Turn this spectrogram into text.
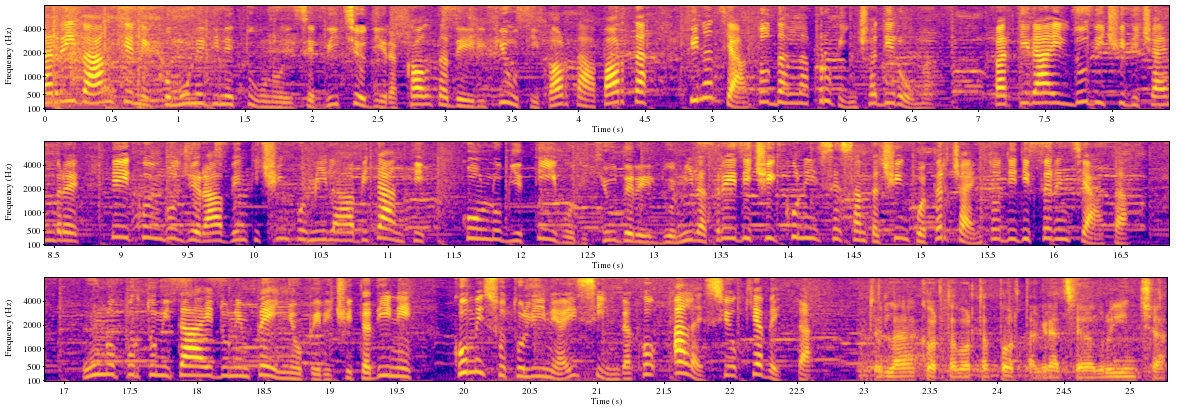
Arriva anche nel comune di Nettuno il servizio di raccolta dei rifiuti porta a porta finanziato dalla provincia di Roma. Partirà il 12 dicembre e coinvolgerà 25.000 abitanti con l'obiettivo di chiudere il 2013 con il 65% di differenziata. Un'opportunità ed un impegno per i cittadini, come sottolinea il sindaco Alessio Chiavetta. La raccolta porta a porta, grazie alla provincia,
